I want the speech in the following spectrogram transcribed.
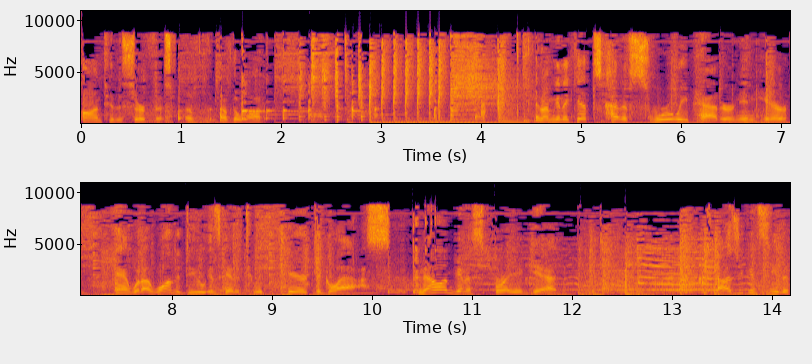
onto the surface of, of the water. And I'm going to get this kind of swirly pattern in here. And what I want to do is get it to adhere to glass. Now I'm going to spray again. As you can see, the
